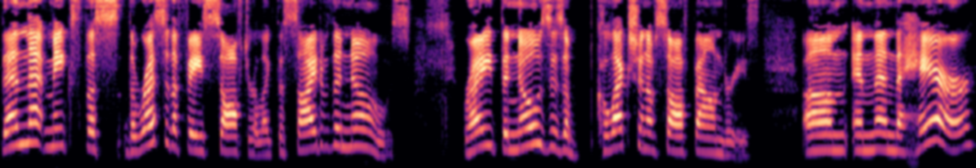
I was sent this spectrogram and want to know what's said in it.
Then that makes the, the rest of the face softer, like the side of the nose, right? The nose is a collection of soft boundaries. Um, and then the hair,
